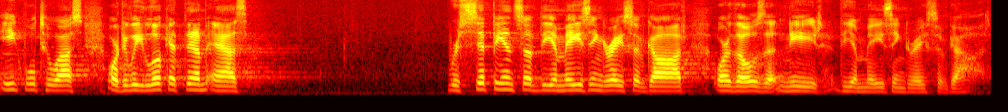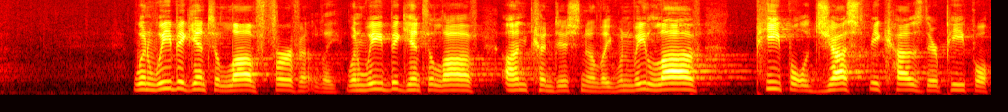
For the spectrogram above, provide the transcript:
equal to us, or do we look at them as recipients of the amazing grace of God or those that need the amazing grace of God? When we begin to love fervently, when we begin to love unconditionally, when we love people just because they're people,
